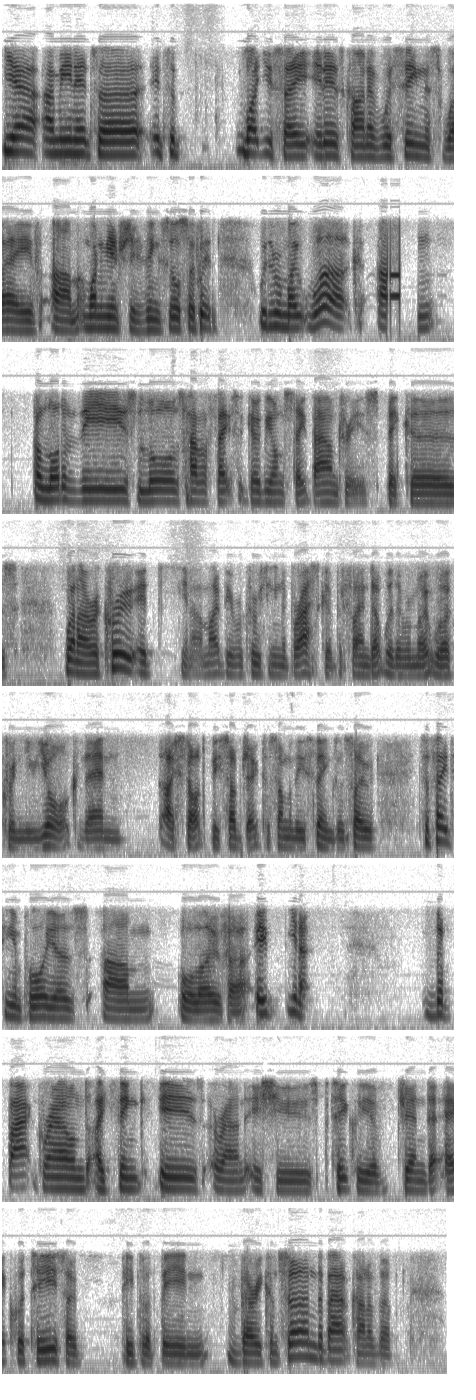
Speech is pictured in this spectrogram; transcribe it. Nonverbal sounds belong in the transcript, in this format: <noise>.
Yeah, I mean it's a it's a like you say, it is kind of we're seeing this wave. Um, and one of the interesting things also with with remote work, um, a lot of these laws have effects that go beyond state boundaries because when I recruit, it's you know, I might be recruiting in Nebraska, but if I end up with a remote worker in New York, then I start to be subject to some of these things. And so it's affecting employers um, all over. It, you know, the background, I think, is around issues, particularly of gender equity. So people have been very concerned about kind of the,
